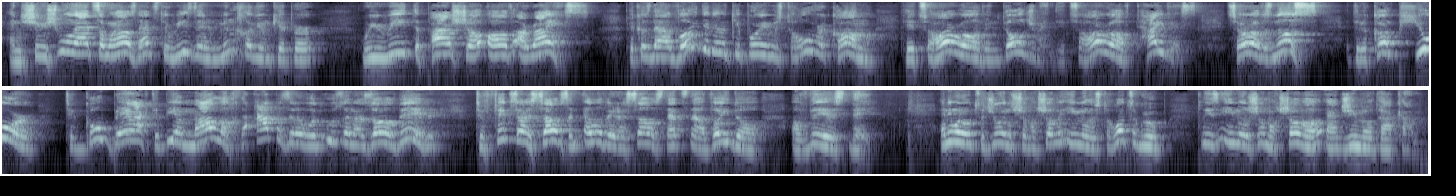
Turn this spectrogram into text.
And Shem Shmuel adds somewhere else, that's the reason in Mincha Yom Kippur, we read the Parsha of Arias. Because the avoid of Yom Kippurim is to overcome the Tzahara of indulgence, the Tzahara of Taivas, Tzahara of Znus, to become pure, to go back, to be a Malach, the opposite of what Uzan Azal did, to fix ourselves and elevate ourselves. That's the Avodah of this day. Anyone who wants to join the Shomachshava email list or WhatsApp group, please email shomachshava at gmail.com.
